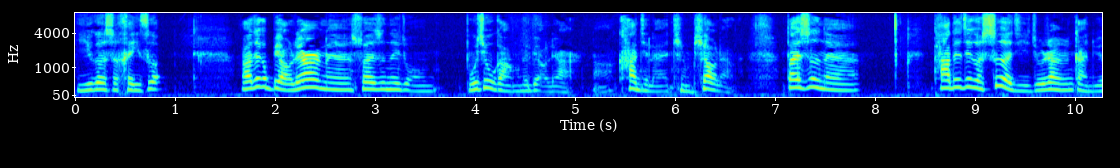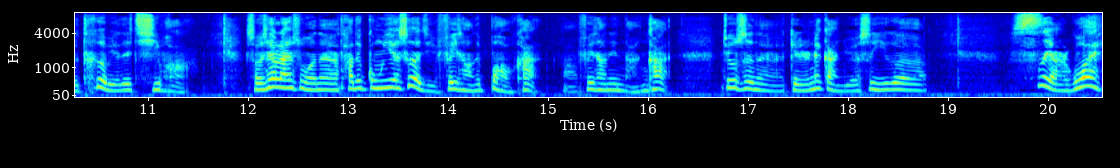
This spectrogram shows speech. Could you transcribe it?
一个是黑色，啊，这个表链呢算是那种不锈钢的表链啊，看起来挺漂亮的。但是呢，它的这个设计就让人感觉特别的奇葩。首先来说呢，它的工业设计非常的不好看啊，非常的难看，就是呢给人的感觉是一个四眼怪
